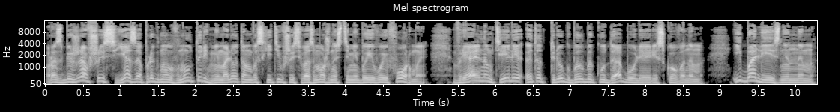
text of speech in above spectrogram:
Разбежавшись, я запрыгнул внутрь, мимолетом восхитившись возможностями боевой формы. В реальном теле этот трюк был бы куда более рискованным и болезненным.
